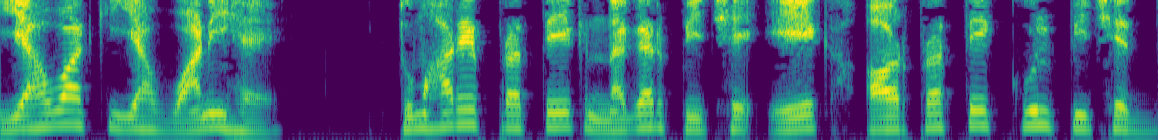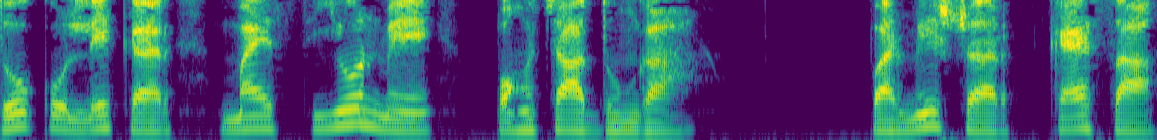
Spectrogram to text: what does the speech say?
यहवा की यह वाणी है, तुम्हारे प्रत्येक नगर पीछे एक और प्रत्येक कुल पीछे दो को लेकर मैं सियोन में पहुँचा दूँगा। परमेश्वर कैसा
